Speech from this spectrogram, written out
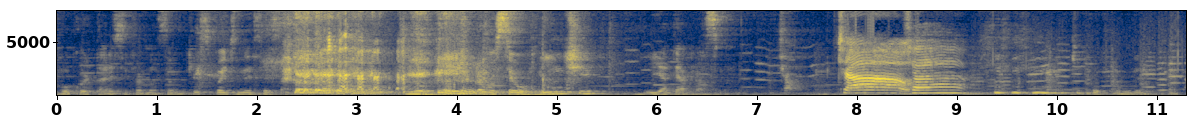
Vou cortar essa informação porque isso foi desnecessário. Um beijo para você ouvinte e até a próxima. Tchau! Tchau! Que fofura.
